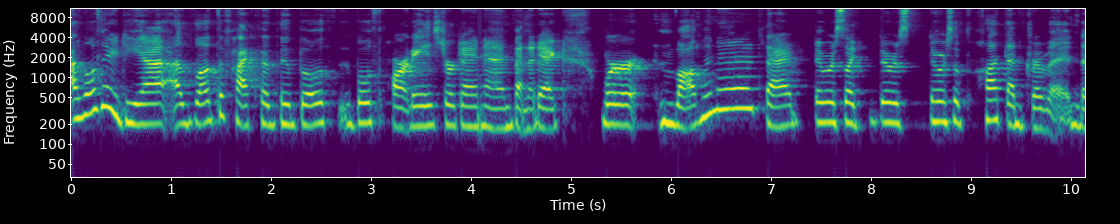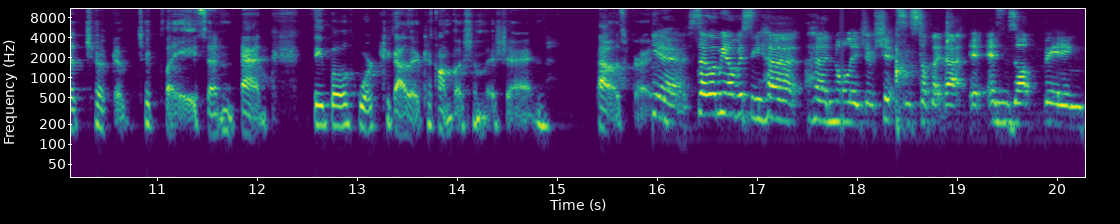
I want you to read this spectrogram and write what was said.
I, I love the idea. I love the fact that the both both parties, Georgiana and Benedict, were involved in it. That there was like there was there was a plot that driven that took took place, and that they both worked together to accomplish a mission. That was great. Yeah. So I mean, obviously, her her knowledge of ships and stuff like that it ends up being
